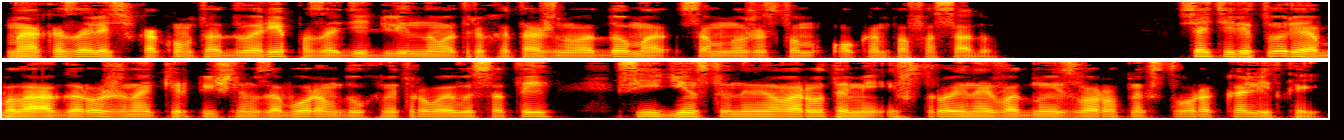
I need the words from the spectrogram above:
Мы оказались в каком-то дворе позади длинного трехэтажного дома со множеством окон по фасаду. Вся территория была огорожена кирпичным забором двухметровой высоты с единственными воротами и встроенной в одну из воротных створок калиткой,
